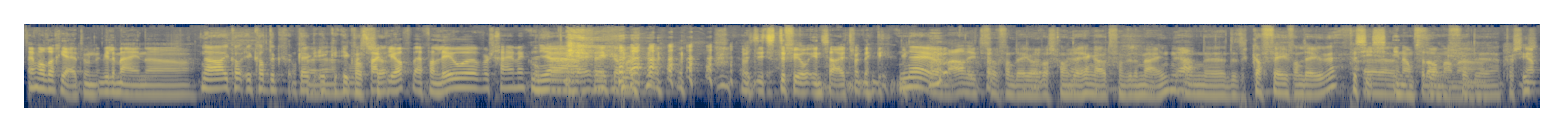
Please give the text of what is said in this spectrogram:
En wat dacht jij toen, Willemijn? eh Nou, ik had, ik had of, Kijk, eh, ik, ik was... Jullie af bij Van Leeuwen waarschijnlijk? Of, ja, eh, zeker. Maar, Het is te veel insight, maar denk ik. nee, helemaal niet. Van van Leeuwen was gewoon de hangout van Willemijn. Ja. En eh het café van Leeuwen. Precies, Eh, in Amsterdam voor- dan, voor eh. de- precies. Ja.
